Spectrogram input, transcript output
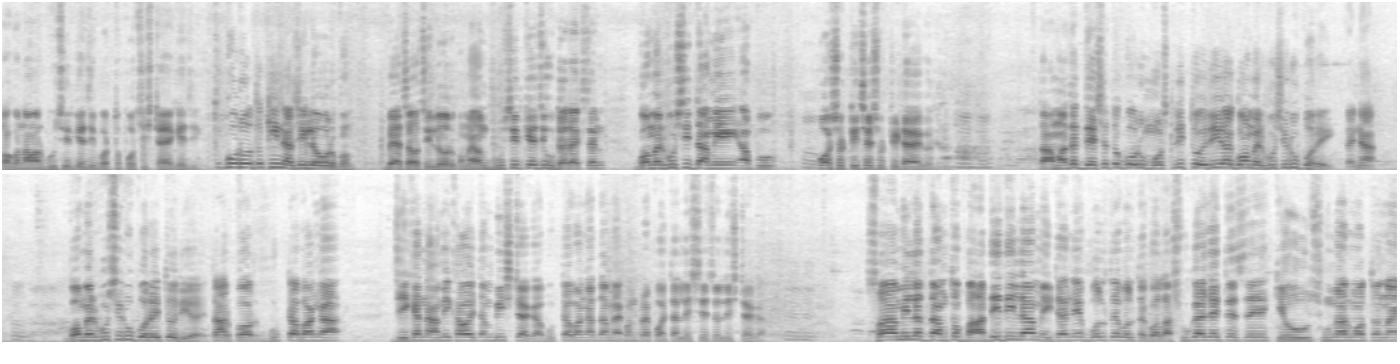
তখন আমার ভুসির কেজি পড়তো পঁচিশ টাকা কেজি। তো গরুও তো কিনা ছিল ওরকম বেচাও ছিল ওরকম। এখন ভুসির কেজি উঠে রাখছেন গমের ভুসির দামই আপু পঁয়ষট্টি ছেষট্টি টাকা করে। তো আমাদের দেশে তো গরু মোস্টলি তৈরি হয় গমের ভুসির উপরেই তাই না? গমের ভুসির উপরেই তৈরি হয়। তারপর ভুট্টা ভাঙা যেখানে আমি খাওয়াইতাম বিশ টাকা ভুট্টা ভাঙার দাম এখন প্রায় পঁয়তাল্লিশ ছেচল্লিশ টাকা। সয়া মিলের দাম তো বাদই দিলাম এটা নিয়ে বলতে বলতে গলা শুকায় যাইতেছে। কেউ শোনার মতো নাই,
